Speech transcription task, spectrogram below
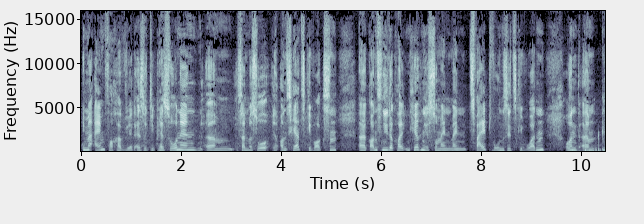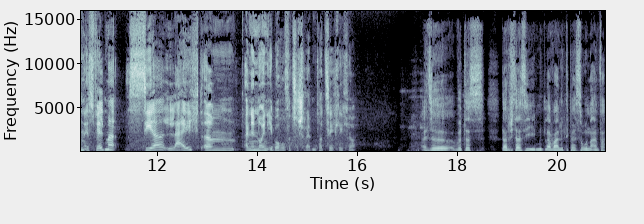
immer einfacher wird. Also die Personen ähm, sind mir so ans Herz gewachsen. Äh, ganz Niederkaltenkirchen ist so mein, mein Zweitwohnsitz geworden. Und ähm, es fällt mir sehr leicht, ähm, einen neuen Eberhofer zu schreiben, tatsächlich, ja. Also wird das dadurch, dass sie mittlerweile die Personen einfach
